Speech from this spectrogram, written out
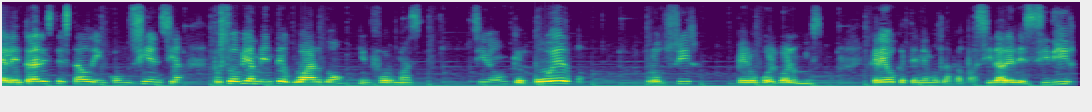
Y al entrar este estado de inconsciencia, pues obviamente guardo información que puedo producir, pero vuelvo a lo mismo. Creo que tenemos la capacidad de decidir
